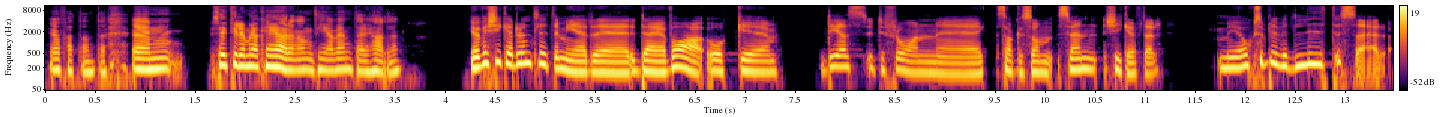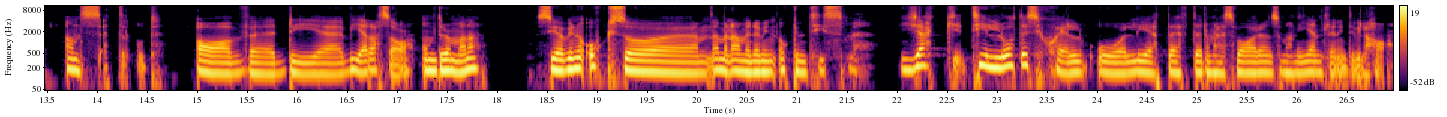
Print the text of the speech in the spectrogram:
jag fattar inte. Um, säg till om jag kan göra någonting. Jag väntar i hallen. Jag vill kika runt lite mer eh, där jag var och eh, dels utifrån eh, saker som Sven kikar efter. Men jag har också blivit lite så här unsettled av det Vera sa om drömmarna. Så jag vill nog också eh, använda min ockultism. Jack tillåter sig själv att leta efter de här svaren som han egentligen inte vill ha.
